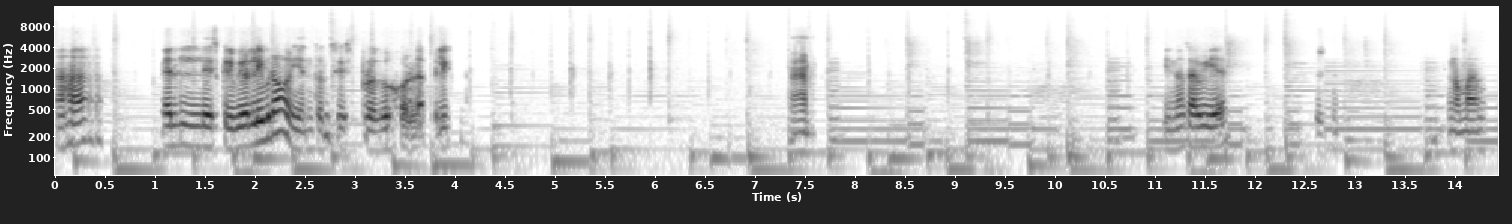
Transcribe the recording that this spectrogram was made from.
Ajá, él escribió el libro y entonces produjo la película. Ajá. Si no sabías, pues no mames.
